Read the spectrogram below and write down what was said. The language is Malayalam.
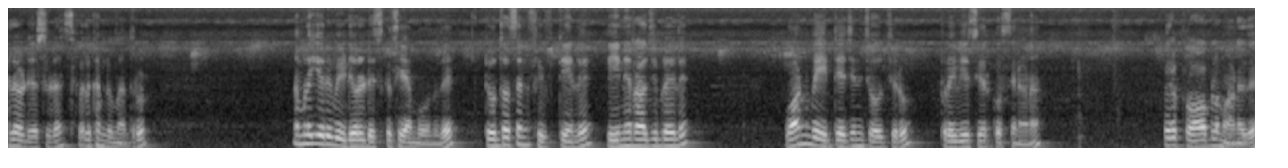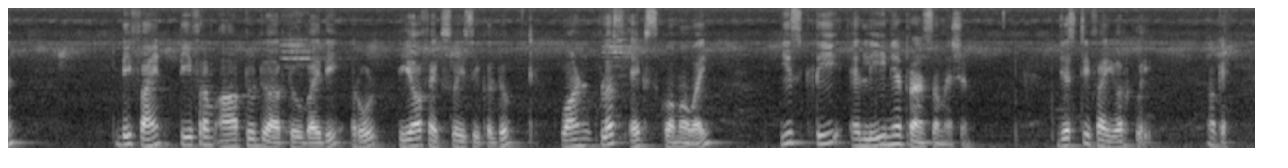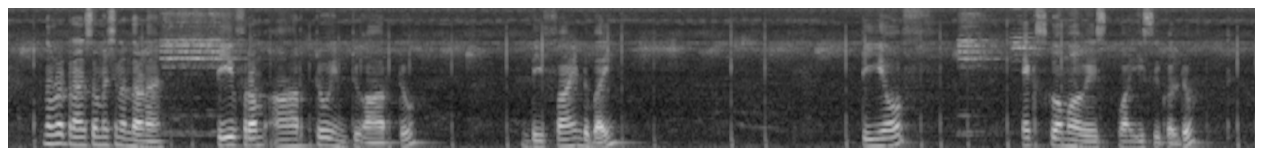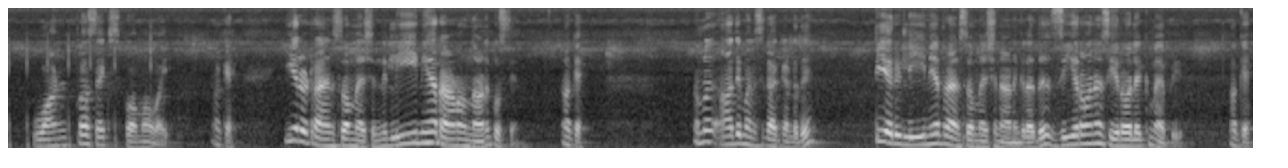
Hello dear students welcome to മാത്രൂർ നമ്മൾ ഈ ഒരു വീഡിയോയിൽ ഡിസ്കസ് ചെയ്യാൻ പോകുന്നത് ടു തൗസൻഡ് ഫിഫ്റ്റീനിൽ ലീനിയർ ആൾജിബ്രയിൽ വൺ വെയിറ്റേജിന് ചോദിച്ചൊരു പ്രീവിയസ് ഇയർ ക്വസ്റ്റ്യൻ ആണ്. ഒരു പ്രോബ്ലമാണിത് define T from R two to R two by the rule T of X Y equal to one plus X comma Y is T a linear transformation justify your claim okay നമ്മുടെ ട്രാൻസ്ഫോർമേഷൻ എന്താണ്? T from R two into R two by T of X comma Y Y is equal to one plus X comma Y okay ഈ ഒരു ട്രാൻസ്ഫോർമേഷൻ ലീനിയർ ആണോ എന്നാണ് ക്വസ്റ്റ്യൻ ഓക്കെ നമ്മൾ ആദ്യം മനസ്സിലാക്കേണ്ടത് ടി ഒരു ലീനിയർ ട്രാൻസ്ഫോർമേഷൻ ആണെങ്കിൽ അത് സീറോനെ സീറോയിലേക്ക് മാപ്പ് ചെയ്യും. ഓക്കെ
